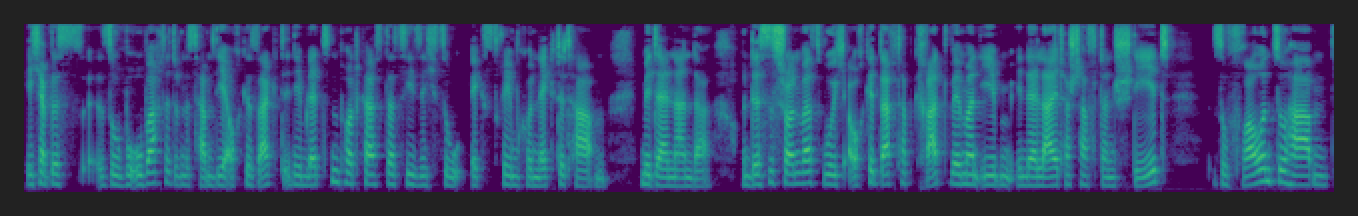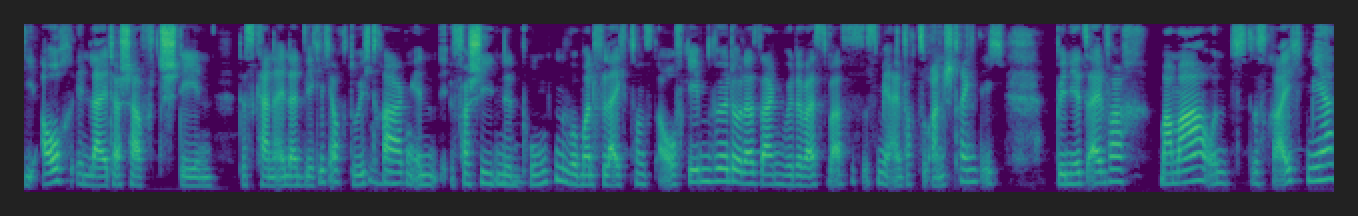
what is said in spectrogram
Ich habe das so beobachtet und das haben die auch gesagt in dem letzten Podcast, dass sie sich so extrem connected haben miteinander. Und das ist schon was, wo ich auch gedacht habe, gerade wenn man eben in der Leiterschaft dann steht, so Frauen zu haben, die auch in Leiterschaft stehen, das kann einen dann wirklich auch durchtragen mhm. in verschiedenen mhm. Punkten, wo man vielleicht sonst aufgeben würde oder sagen würde, weißt du was, es ist mir einfach zu anstrengend, ich bin jetzt einfach Mama und das reicht mir,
